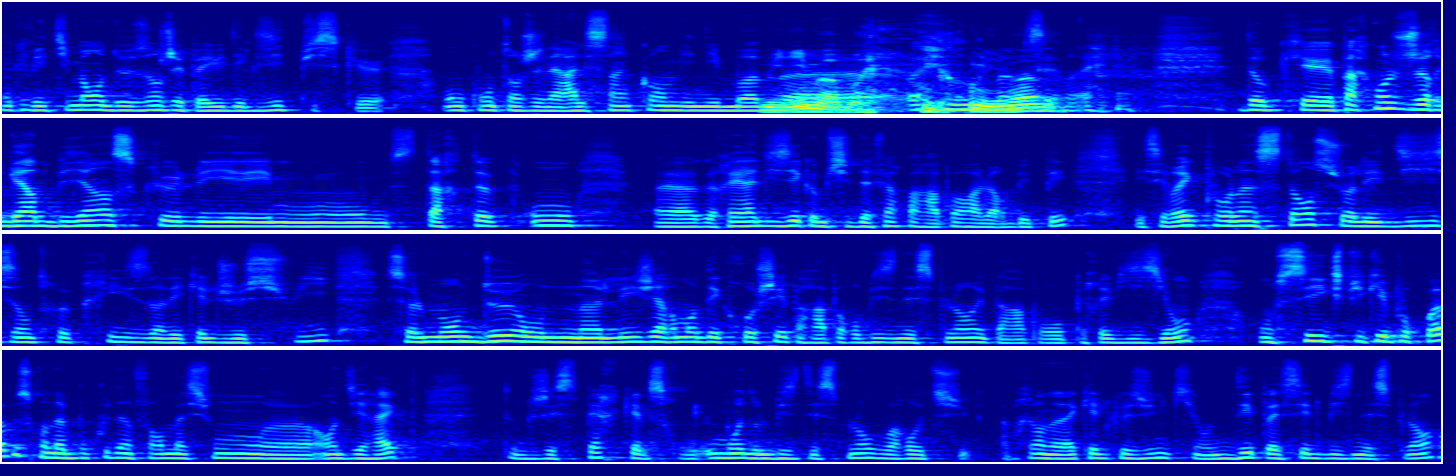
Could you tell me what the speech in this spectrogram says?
donc effectivement, en deux ans, j'ai pas eu d'exit puisque on compte en général cinq ans minimum. Minimum, oui. minimum, c'est vrai. Donc, euh, par contre, je regarde bien ce que les hum, startups ont euh, réalisé comme chiffre d'affaires par rapport à leur BP. Et c'est vrai que pour l'instant, sur les 10 entreprises dans lesquelles je suis, seulement deux ont légèrement décroché par rapport au business plan et par rapport aux prévisions. On sait expliquer pourquoi, parce qu'on a beaucoup d'informations euh, en direct. Donc j'espère qu'elles seront au moins dans le business plan, voire au-dessus. Après, on en a quelques-unes qui ont dépassé le business plan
